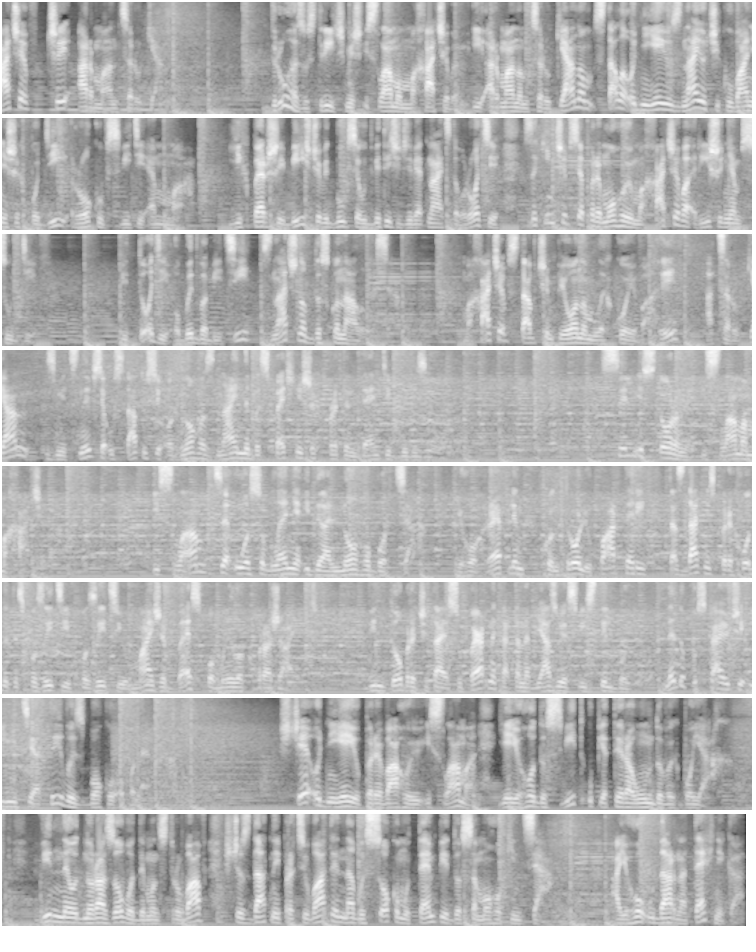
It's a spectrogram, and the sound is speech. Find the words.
Махачев чи Арман Царукян. Друга зустріч між Ісламом Махачевим і Арманом Царукяном стала однією з найочікуваніших подій року в світі ММА. Їх перший бій, що відбувся у 2019 році, закінчився перемогою Махачева рішенням суддів. Відтоді обидва бійці значно вдосконалилися. Махачев став чемпіоном легкої ваги, а Царукян зміцнився у статусі одного з найнебезпечніших претендентів дивізіону. Сильні сторони Іслама Махачева. Іслам це уособлення ідеального борця. Його греплінг, контроль у партері та здатність переходити з позиції в позицію майже без помилок вражають. Він добре читає суперника та нав'язує свій стиль бою, не допускаючи ініціативи з боку опонента. Ще однією перевагою іслама є його досвід у п'ятираундових боях. Він неодноразово демонстрував, що здатний працювати на високому темпі до самого кінця, а його ударна техніка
